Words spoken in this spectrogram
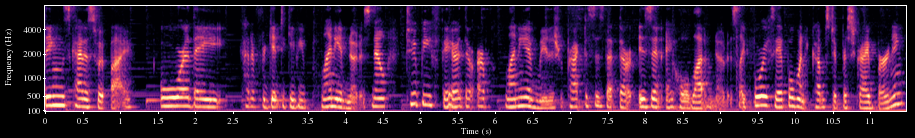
things kind of slip by or they kind of forget to give you plenty of notice. Now, to be fair, there are plenty of management practices that there isn't a whole lot of notice. Like, for example, when it comes to prescribed burning,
